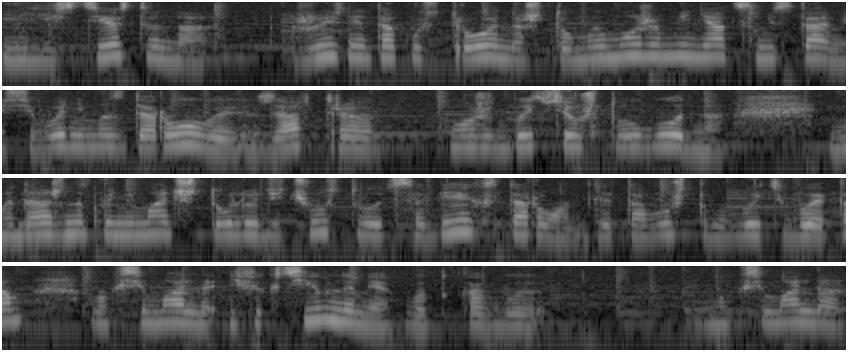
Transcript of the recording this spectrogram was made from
И, естественно, жизнь так устроена, что мы можем меняться местами. Сегодня мы здоровы, завтра может быть все что угодно. И мы должны понимать, что люди чувствуют с обеих сторон для того, чтобы быть в этом максимально эффективными, вот как бы максимально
